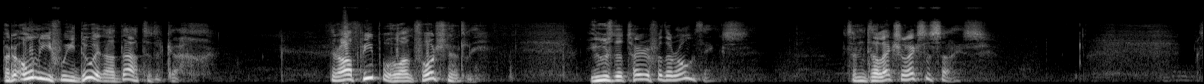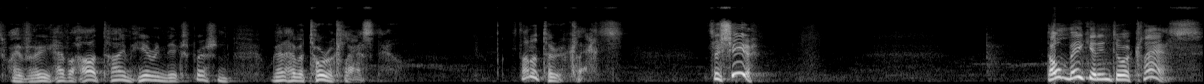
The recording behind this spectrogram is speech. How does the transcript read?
But only if we do it, adat There are people who, unfortunately, use the Torah for the wrong things. It's an intellectual exercise. That's why I very have a hard time hearing the expression, we're going to have a Torah class now. It's not a Torah class. It's a shir. Don't make it into a class.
